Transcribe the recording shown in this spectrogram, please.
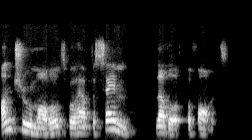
untrue models will have the same level of performance.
